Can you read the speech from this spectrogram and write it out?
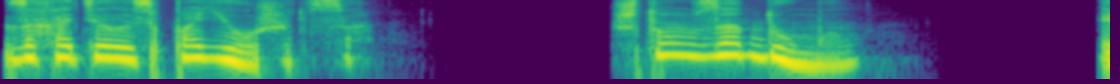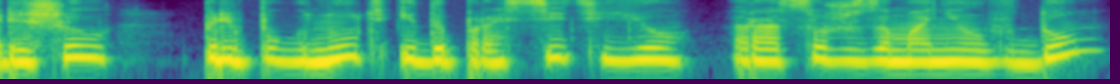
Захотелось поежиться. Что он задумал? Решил припугнуть и допросить ее, раз уж заманил в дом?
